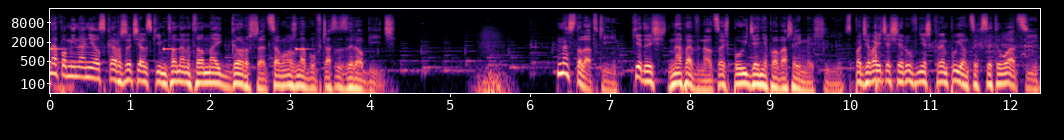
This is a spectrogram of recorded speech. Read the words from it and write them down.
Napominanie oskarżycielskim tonem to najgorsze, co można wówczas zrobić. Nastolatki. Kiedyś na pewno coś pójdzie nie po waszej myśli. Spodziewajcie się również krępujących sytuacji.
